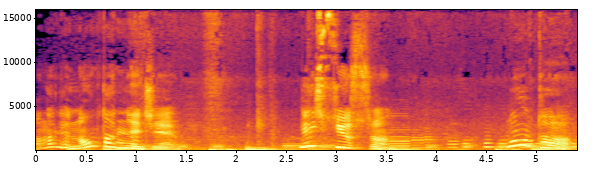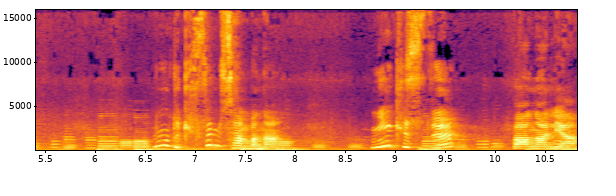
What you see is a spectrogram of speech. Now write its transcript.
Analia ne oldu anneciğim? Ne istiyorsun? Ne oldu? Ne oldu küstün mü sen bana? Niye küstün? Analia.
